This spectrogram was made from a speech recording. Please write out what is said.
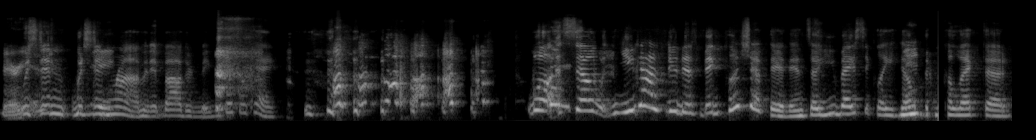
very. Which didn't which didn't rhyme and it bothered me, but that's okay. well, so you guys do this big push up there then. So you basically help mm-hmm. them collect the,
